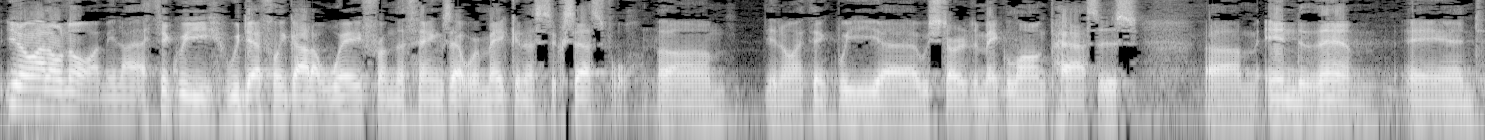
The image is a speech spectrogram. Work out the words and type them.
You know, I don't know. I mean, I think we, we definitely got away from the things that were making us successful. Um, you know, I think we uh, we started to make long passes um, into them, and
